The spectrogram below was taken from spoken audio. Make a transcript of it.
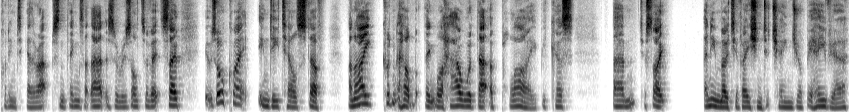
putting together apps and things like that as a result of it. So it was all quite in detail stuff. And I couldn't help but think, well, how would that apply? Because um, just like any motivation to change your behavior,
